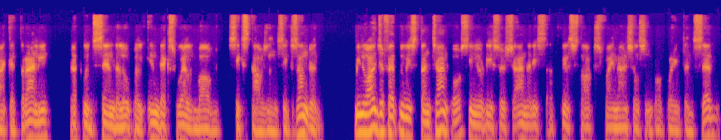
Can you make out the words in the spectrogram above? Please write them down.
market rally that could send the local index well above 6,600. Meanwhile, Japhet Louis Tantiangco, Senior Research Analyst at PhilStocks Financials Incorporated, said,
